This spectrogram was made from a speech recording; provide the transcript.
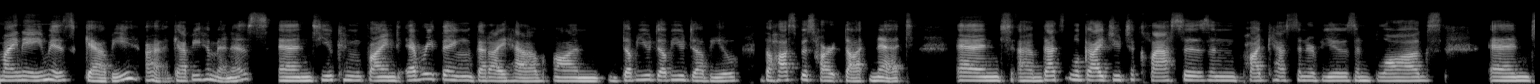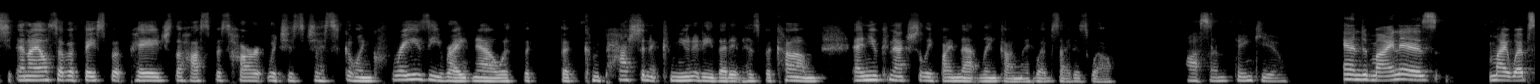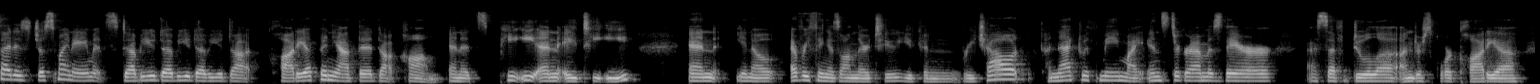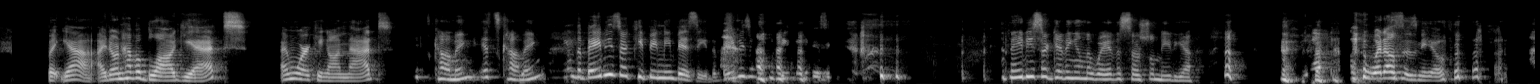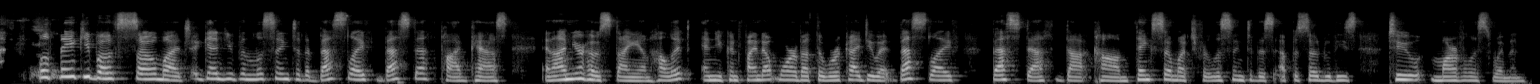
My name is Gabby, uh, Gabby Jimenez, and you can find everything that I have on www.thehospiceheart.net. And um, that will guide you to classes and podcast interviews and blogs. And, and I also have a Facebook page, The Hospice Heart, which is just going crazy right now with the the compassionate community that it has become. And you can actually find that link on my website as well. Awesome. Thank you. And mine is my website is just my name. It's www.claudiapenate.com and it's P E N A T E. And, you know, everything is on there too. You can reach out, connect with me. My Instagram is there, SF Doula underscore Claudia. But yeah, I don't have a blog yet. I'm working on that. It's coming. It's coming. The babies are keeping me busy. The babies are keeping me busy. the babies are getting in the way of the social media. what else is new? well, thank you both so much. Again, you've been listening to the Best Life, Best Death podcast. And I'm your host, Diane Hullet. And you can find out more about the work I do at bestlifebestdeath.com. Thanks so much for listening to this episode with these two marvelous women.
